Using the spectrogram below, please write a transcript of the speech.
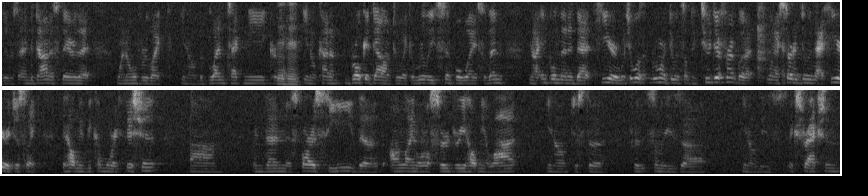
there was an endodontist there that went over like you know the blend technique or like, you know kind of broke it down to like a really simple way. So then you know I implemented that here, which it wasn't we weren't doing something too different, but when I started doing that here, it just like it helped me become more efficient. Um, and then as far as CE, the, the online oral surgery helped me a lot. You know, just to for some of these uh, you know these extraction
